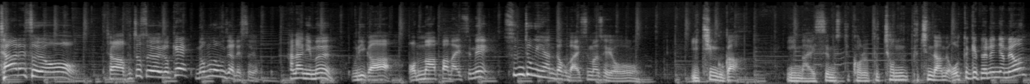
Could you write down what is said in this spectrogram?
잘했어요. 자, 붙였어요. 이렇게 너무너무 잘했어요. 하나님은 우리가 엄마 아빠 말씀에 순종해야 한다고 말씀하세요. 이 친구가 이 말씀 스티커를 붙여, 붙인 다음에 어떻게 변했냐면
